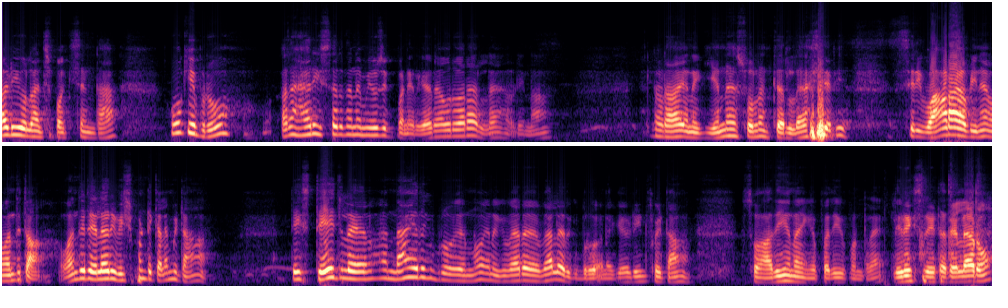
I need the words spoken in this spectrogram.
ஆடியோ லான்ச் ஃபங்க்ஷன்டா ஓகே ப்ரோ அதான் ஹாரி சார் தானே மியூசிக் பண்ணியிருக்காரு அவர் வரார்ல அப்படின்னா? இல்லைடா எனக்கு என்ன சொல்லன்னு தெரில சரி சரி வாடா அப்படின்னா வந்துட்டான். வந்துட்டு எல்லாரும் விஷ் பண்ணிட்டு கிளம்பிட்டான். டேய் ஸ்டேஜில் நான் எதுக்கு ப்ரோ ஏறணும்? எனக்கு வேற வேலை இருக்கு ப்ரோ எனக்கு அப்படின்னு போயிட்டான். ஸோ அதையும் நான் இங்கே பதிவு பண்ணுறேன் லிரிக்ஸ் ரைட்டர் எல்லாரும்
